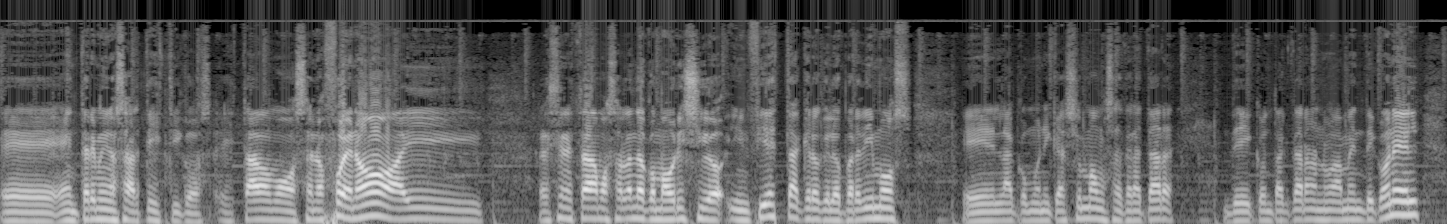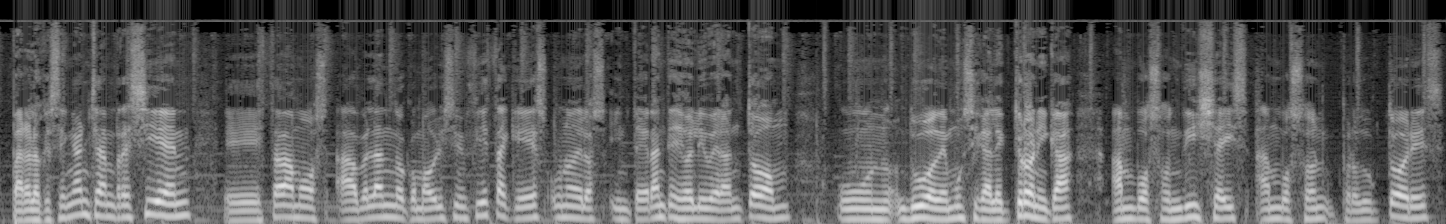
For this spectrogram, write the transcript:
Eh, en términos artísticos. Estábamos, se nos fue, ¿no? Ahí Recién estábamos hablando con Mauricio Infiesta, creo que lo perdimos en la comunicación, vamos a tratar de contactarnos nuevamente con él. Para los que se enganchan recién, eh, estábamos hablando con Mauricio Infiesta, que es uno de los integrantes de Oliver and Tom, un dúo de música electrónica, ambos son DJs, ambos son productores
